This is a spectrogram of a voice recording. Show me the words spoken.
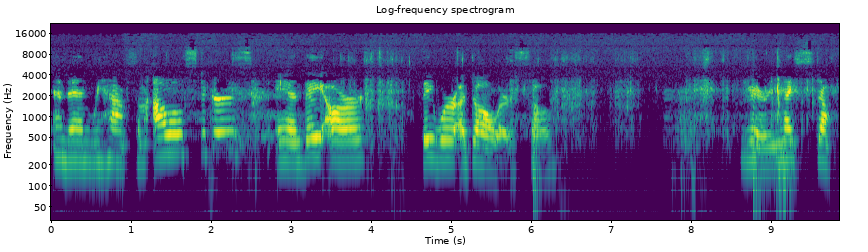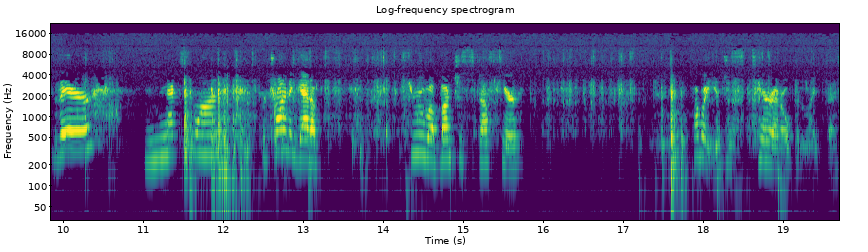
And then we have some owl stickers, and they are, they were a dollar, so very nice stuff there. Next one. We're trying to get a through a bunch of stuff here. How about you just tear it open like this?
